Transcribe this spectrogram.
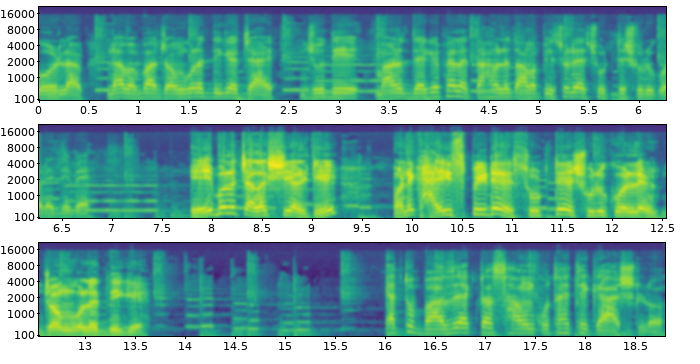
করলাম? না বাবা জঙ্গলের দিকে যায় যদি মানুষ দেখে ফেলে তাহলে তো আমার পিছনে ছুটতে শুরু করে দেবে। এই বলে চালাক শিয়ালটি অনেক হাই স্পিডে ছুটতে শুরু করলেন জঙ্গলের দিকে। এত বাজে একটা সাউন্ড কোথায় থেকে আসলো?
